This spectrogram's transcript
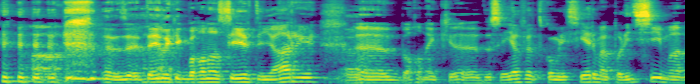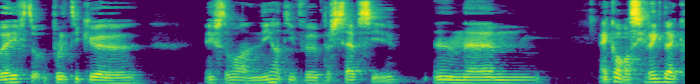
dus uiteindelijk, ik begon als 17-jarige, eh, begon ik eh, dus heel veel te communiceren met politici, maar dat heeft politieke, heeft wel een negatieve perceptie. hè. En, ehm, ik had wel schrik dat ik,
